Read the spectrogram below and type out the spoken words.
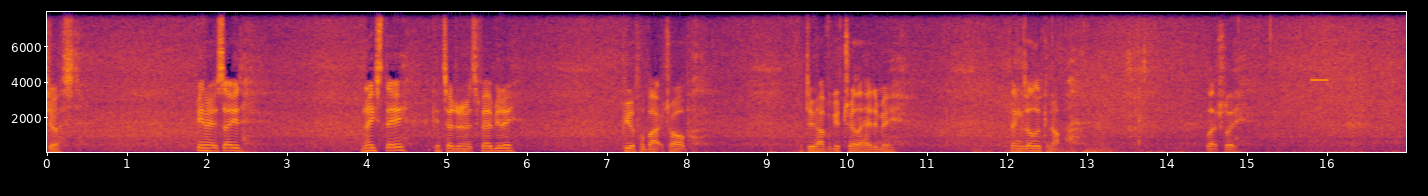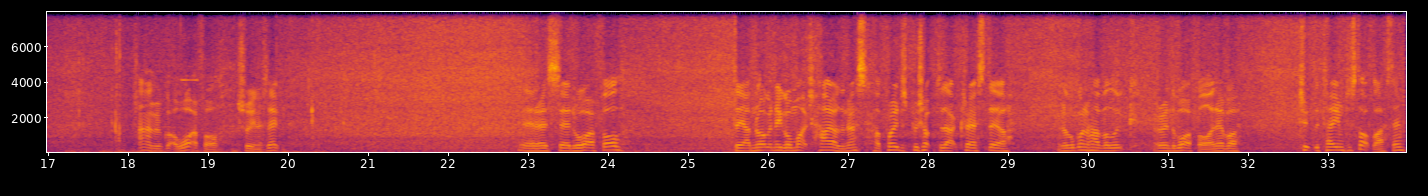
Just being outside, nice day considering it's February, beautiful backdrop. I do have a good trail ahead of me. Things are looking up, literally. And we've got a waterfall, I'll show you in a second. There is said waterfall. Uh, I'm not going to go much higher than this. I'll probably just push up to that crest there and then we're going to have a look around the waterfall. I never took the time to stop last time.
